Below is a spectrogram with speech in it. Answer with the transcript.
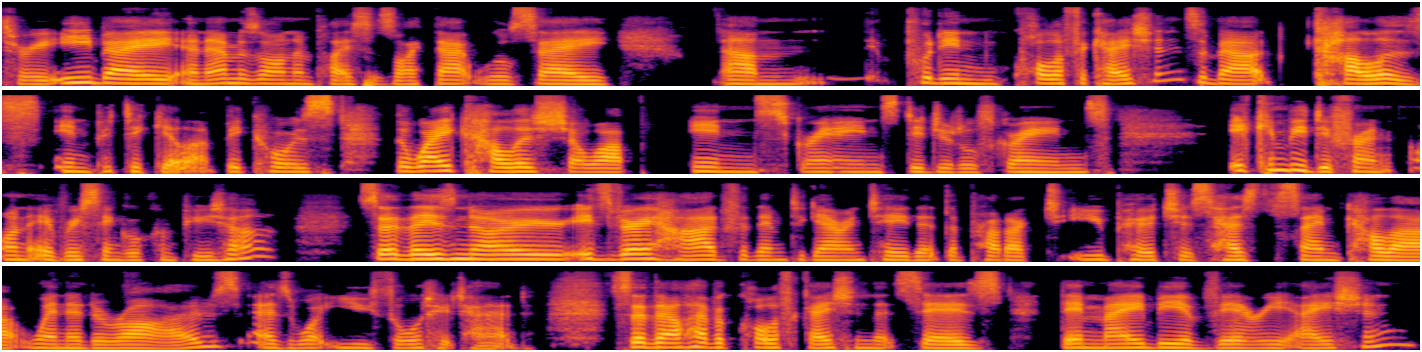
through eBay and Amazon and places like that will say, um, put in qualifications about colors in particular, because the way colors show up in screens, digital screens, it can be different on every single computer. So there's no, it's very hard for them to guarantee that the product you purchase has the same color when it arrives as what you thought it had. So they'll have a qualification that says there may be a variation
